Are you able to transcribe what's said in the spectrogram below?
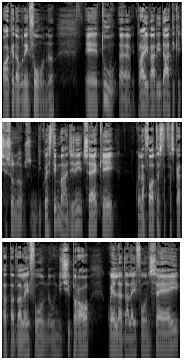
o anche da un iPhone, eh, tu eh, tra i vari dati che ci sono di queste immagini c'è che quella foto è stata scattata dall'iPhone 11 Pro, quella dall'iPhone 6,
